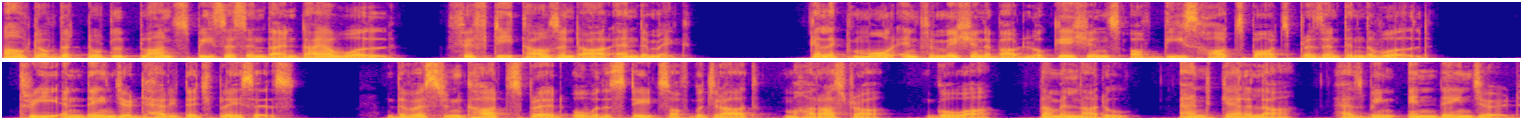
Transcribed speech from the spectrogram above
Out of the total plant species in the entire world, 50,000 are endemic. Collect more information about locations of these hotspots present in the world. 3 Endangered Heritage Places The Western Ghat spread over the states of Gujarat, Maharashtra, Goa, Tamil Nadu and Kerala has been endangered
